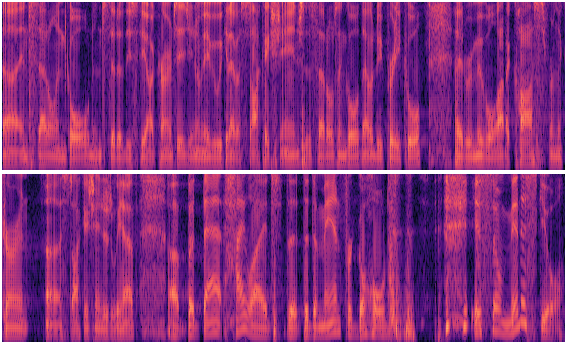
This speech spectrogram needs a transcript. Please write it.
uh, and settle in gold instead of these fiat currencies. You know, maybe we could have a stock exchange that settles in gold. That would be pretty cool. It'd remove a lot of costs from the current uh, stock exchanges we have. Uh, but that highlights that the demand for gold is so minuscule.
